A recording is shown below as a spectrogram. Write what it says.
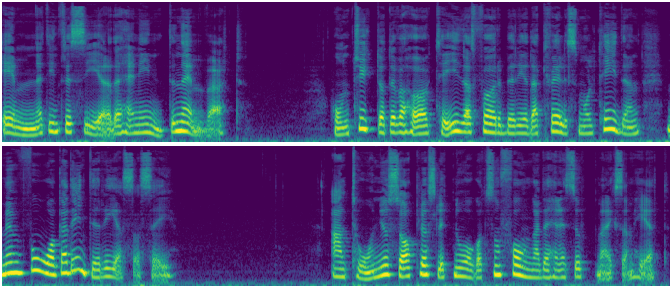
Ämnet intresserade henne inte nämnvärt. Hon tyckte att det var hög tid att förbereda kvällsmåltiden men vågade inte resa sig. Antonio sa plötsligt något som fångade hennes uppmärksamhet.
